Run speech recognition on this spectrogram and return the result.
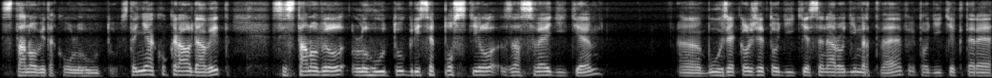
stanovit takovou lhůtu. Stejně jako král David si stanovil lhůtu, kdy se postil za své dítě. Eh, Bůh řekl, že to dítě se narodí mrtvé, to dítě, které,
